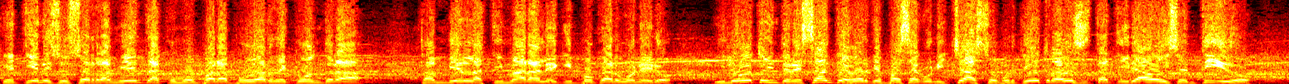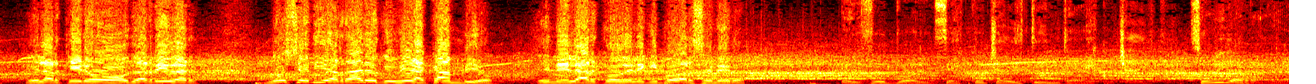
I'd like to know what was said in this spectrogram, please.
que tiene sus herramientas como para poder de contra también lastimar al equipo carbonero. Y lo otro interesante es ver qué pasa con Hichazo, porque otra vez está tirado y sentido el arquero de River. No sería raro que hubiera cambio en el arco del equipo de Arcenero. El fútbol se escucha distinto. Subí la radio.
